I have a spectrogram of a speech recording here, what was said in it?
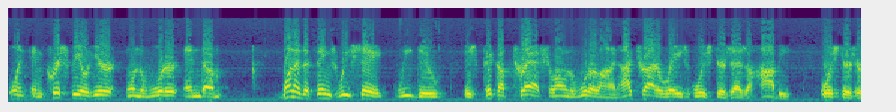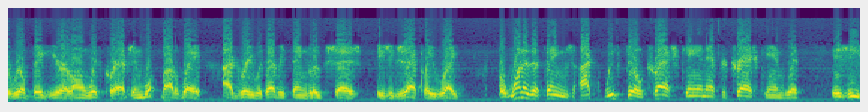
on, in Crisfield here on the water, and um, one of the things we say we do is pick up trash along the water line. I try to raise oysters as a hobby. Oysters are real big here, along with crabs. And wh- by the way, I agree with everything Luke says. He's exactly right. But one of the things I, we fill trash can after trash can with is these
